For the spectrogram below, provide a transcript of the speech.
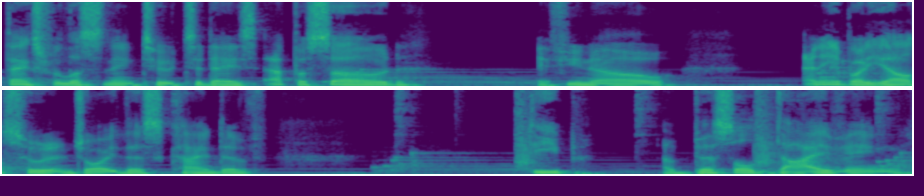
Thanks for listening to today's episode. If you know anybody else who would enjoy this kind of deep, abyssal diving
